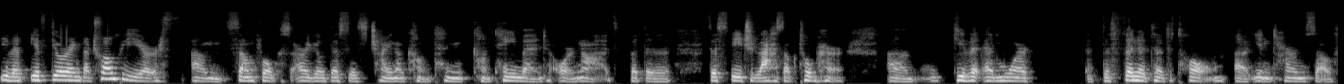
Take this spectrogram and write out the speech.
even if during the Trump years, um, some folks argue this is China contain, containment or not, but the the speech last October um, give it a more definitive tone uh, in terms of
